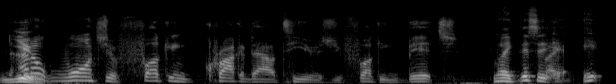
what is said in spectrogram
you. I don't want your fucking crocodile tears, you fucking bitch. Like this is like- it.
